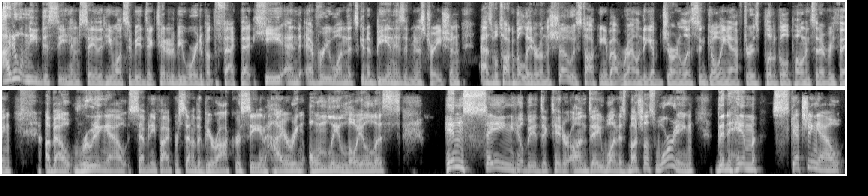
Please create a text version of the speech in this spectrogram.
I don't need to see him say that he wants to be a dictator to be worried about the fact that he and everyone that's going to be in his administration, as we'll talk about later on the show, is talking about rounding up journalists and going after his political opponents and everything, about rooting out 75% of the bureaucracy and hiring only loyalists. Him saying he'll be a dictator on day one is much less worrying than him sketching out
